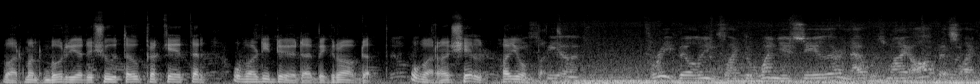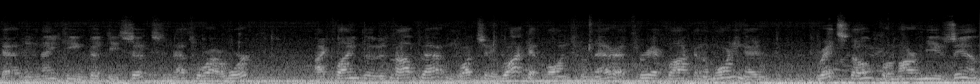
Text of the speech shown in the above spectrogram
var man började skjuta upp raketer och var de döda är begravda och var han själv har jobbat. Uh, three buildings like the one you see there and that was my office like that in 1956 and that's where I worked. I climbed to the top of that and watched a rocket launch from there at 3 o'clock in the morning at Redstone from our museum.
